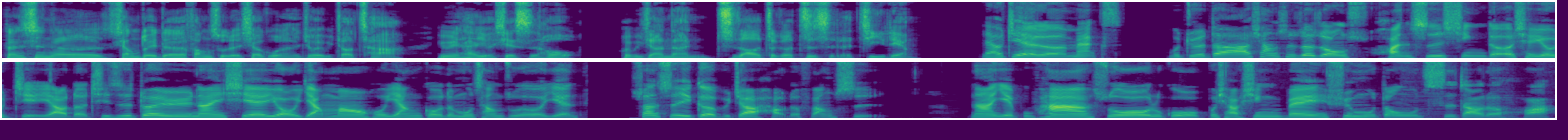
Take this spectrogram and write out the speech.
但是呢，相对的防鼠的效果呢就会比较差，因为它有些时候会比较难吃到这个致死的剂量。了解了，Max。我觉得啊，像是这种缓释型的，而且有解药的，其实对于那一些有养猫或养狗的牧场主而言，算是一个比较好的方式。那也不怕说，如果不小心被畜牧动物吃到的话，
